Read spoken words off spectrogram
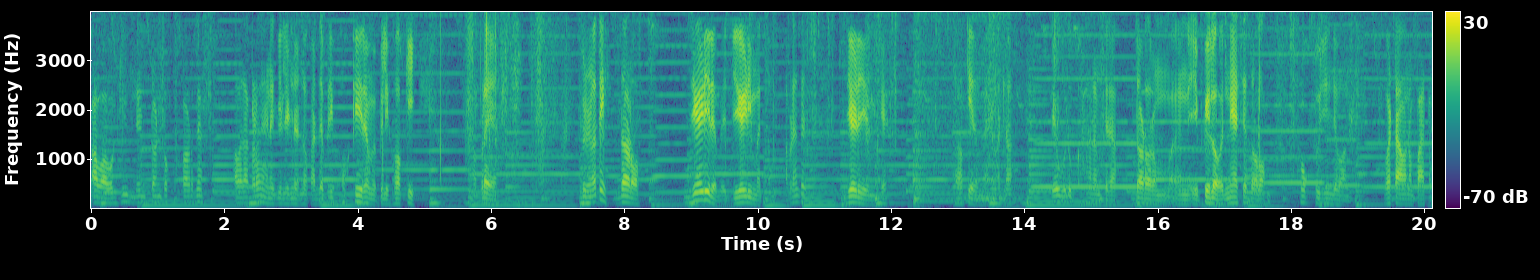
આવો આવો, ગિલ્લી દંડો કાઢ દે. આવા લાકડો એને ગિલ્લી દંડો કાઢ દે. પેલી હોકી રમે, પેલી હોકી. આપણે પેલું નથી, દડો. જેડી રમે જેડી મતલબ આપણે જેડી એમ કે. હોકી રમાય મતલબ એવું બધું ઘણા રમતેલા દડો અને એ પેલો નેચે દડો ઠોકતું જઈને જવાનું વટાવાનો પાટો.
